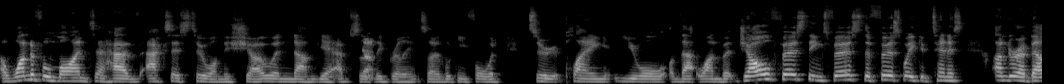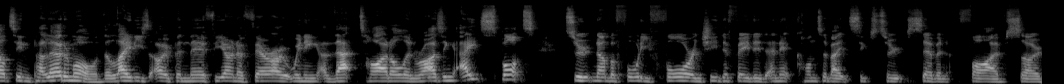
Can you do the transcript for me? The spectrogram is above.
a wonderful mind to have access to on this show. And um, yeah, absolutely yeah. brilliant. So looking forward to playing you all that one. But Joel, first things first, the first week of tennis under our belts in Palermo, the ladies open there. Fiona Ferro winning that title and rising eight spots to number 44, and she defeated Anett Kontaveit 6 2 7 5. So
